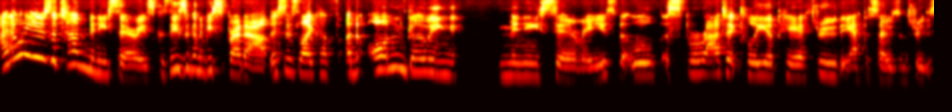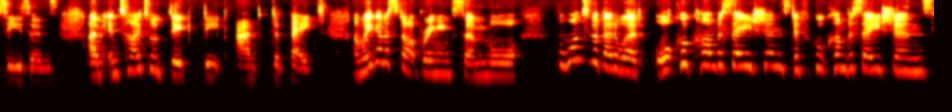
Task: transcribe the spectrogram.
I don't want to use the term mini series because these are going to be spread out. This is like a, an ongoing mini series that will sporadically appear through the episodes and through the seasons um, entitled dig deep and debate and we're going to start bringing some more for want of a better word, awkward conversations, difficult conversations,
